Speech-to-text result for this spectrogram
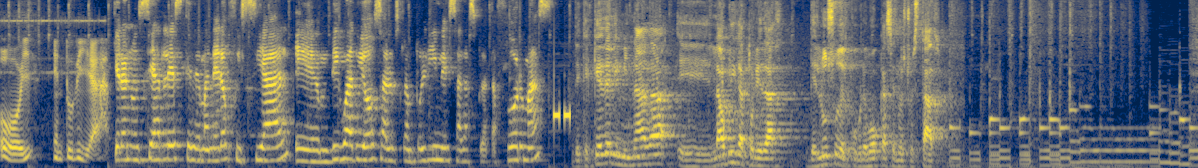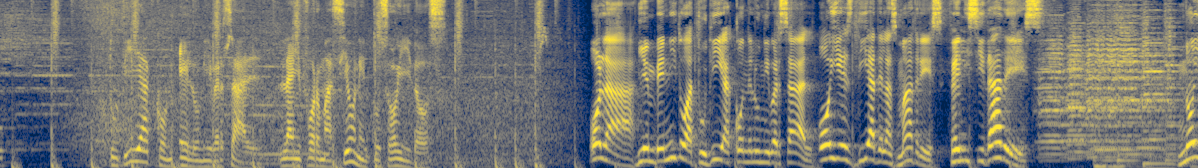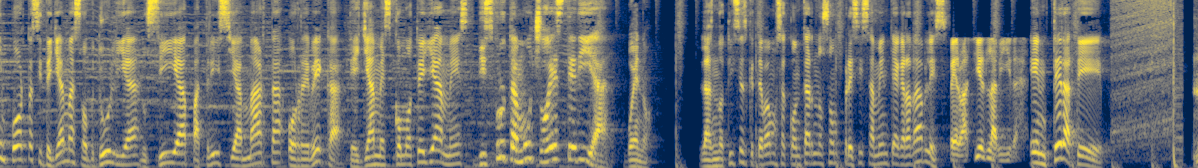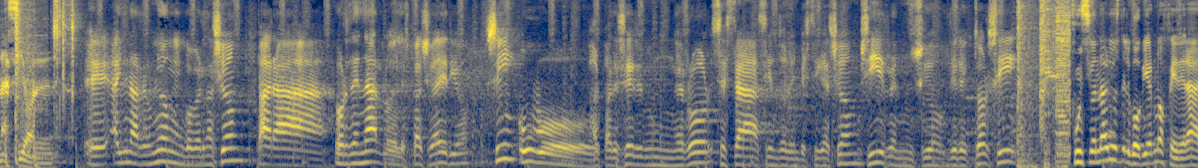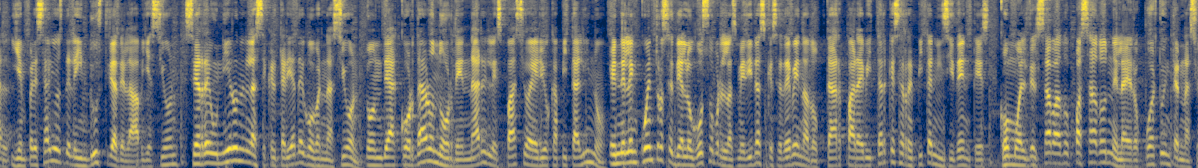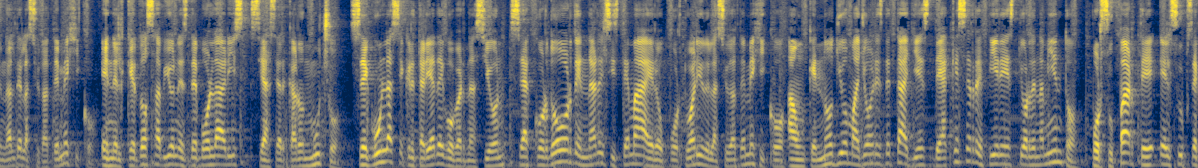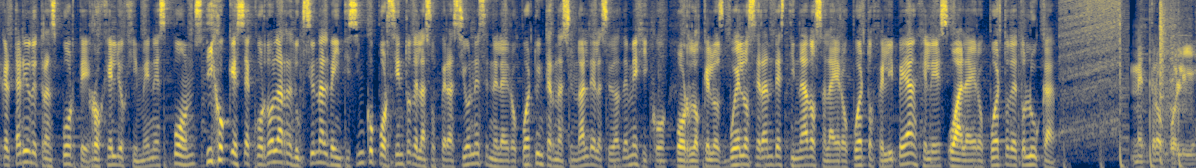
Hoy en tu día. Quiero anunciarles que de manera oficial eh, digo adiós a los trampolines, a las plataformas. De que quede eliminada eh, la obligatoriedad del uso del cubrebocas en nuestro estado. Tu día con el Universal. La información en tus oídos. Hola, bienvenido a tu día con el Universal. Hoy es Día de las Madres. ¡Felicidades! No importa si te llamas Obdulia, Lucía, Patricia, Marta o Rebeca, te llames como te llames, disfruta mucho este día. Bueno, las noticias que te vamos a contar no son precisamente agradables, pero así es la vida. Entérate. Nación. Eh, hay una reunión en gobernación para ordenar lo del espacio aéreo. Sí, hubo al parecer un error, se está haciendo la investigación, sí, renunció el director, sí. Funcionarios del gobierno federal y empresarios de la industria de la aviación se reunieron en la Secretaría de Gobernación, donde acordaron ordenar el espacio aéreo capitalino. En el encuentro se dialogó sobre las medidas que se deben adoptar para evitar que se repitan incidentes como el del sábado pasado en el Aeropuerto Internacional de la Ciudad de México en el que dos aviones de Volaris se acercaron mucho. Según la Secretaría de Gobernación, se acordó ordenar el sistema aeroportuario de la Ciudad de México, aunque no dio mayores detalles de a qué se refiere este ordenamiento. Por su parte, el subsecretario de Transporte, Rogelio Jiménez Pons, dijo que se acordó la reducción al 25% de las operaciones en el Aeropuerto Internacional de la Ciudad de México, por lo que los vuelos serán destinados al Aeropuerto Felipe Ángeles o al Aeropuerto de Toluca. Metrópoli.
